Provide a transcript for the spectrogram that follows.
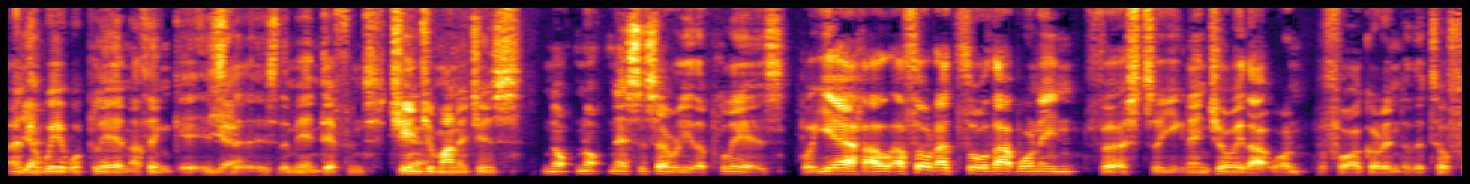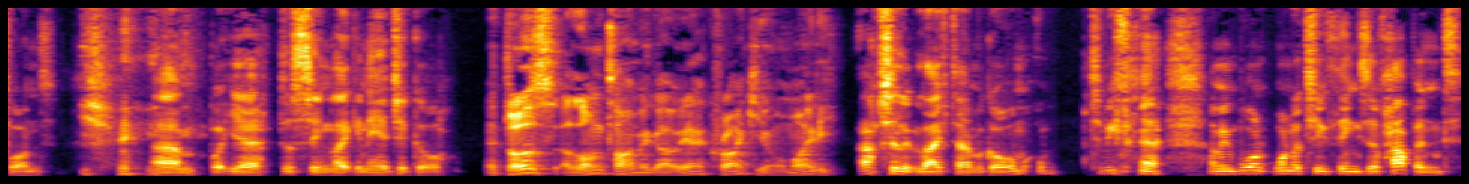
and Yeah. the way we're playing. I think is Yeah. the is the main difference. Change Yeah. of managers, not not necessarily the players. But yeah, I, I thought I'd throw that one in first so you can enjoy that one before I got into the tough ones. um, but yeah, it does seem like an age ago. It does a long time ago. Yeah, crikey, almighty. absolute lifetime ago. Um, um, To be fair, I mean one one or two things have happened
